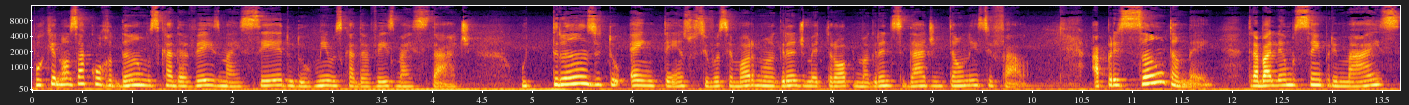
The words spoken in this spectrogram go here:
porque nós acordamos cada vez mais cedo, dormimos cada vez mais tarde. O trânsito é intenso. Se você mora numa grande metrópole, uma grande cidade, então nem se fala. A pressão também. Trabalhamos sempre mais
